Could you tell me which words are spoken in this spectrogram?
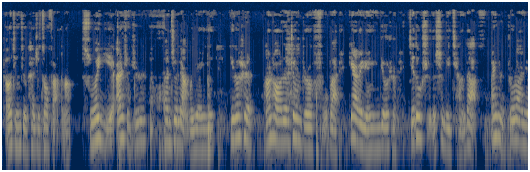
朝廷，就开始造反了。所以安史之乱就两个原因，一个是唐朝的政治腐败，第二个原因就是节度使的势力强大。安史之乱就。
